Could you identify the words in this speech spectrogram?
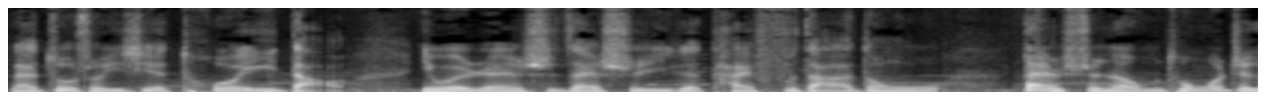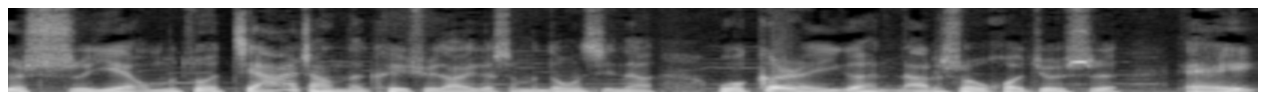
来做出一些推导，因为人实在是一个太复杂的动物。但是呢，我们通过这个实验，我们做家长的可以学到一个什么东西呢？我个人一个很大的收获就是，哎，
